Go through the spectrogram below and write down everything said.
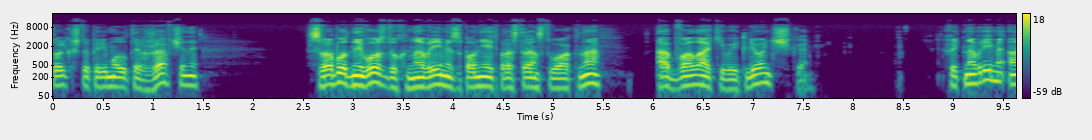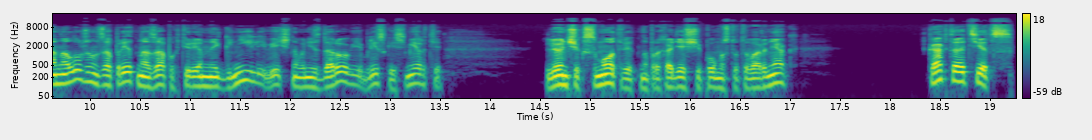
только что перемолотой ржавчины. Свободный воздух на время заполняет пространство у окна, обволакивает Ленчика. Хоть на время, а наложен запрет на запах тюремной гнили, вечного нездоровья, близкой смерти — Ленчик смотрит на проходящий по мосту товарняк. Как-то отец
